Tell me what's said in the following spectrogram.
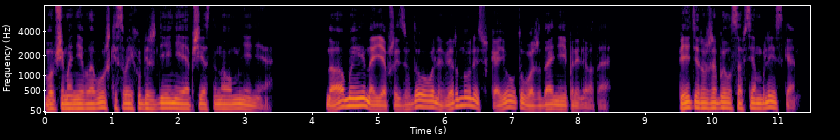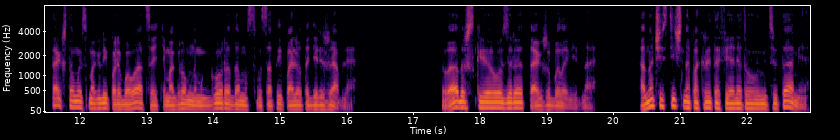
В общем, они в ловушке своих убеждений и общественного мнения. Но мы, наевшись вдоволь, вернулись в каюту в ожидании прилета. Питер уже был совсем близко, так что мы смогли полюбоваться этим огромным городом с высоты полета дирижабля. Ладожское озеро также было видно. Оно частично покрыто фиолетовыми цветами,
